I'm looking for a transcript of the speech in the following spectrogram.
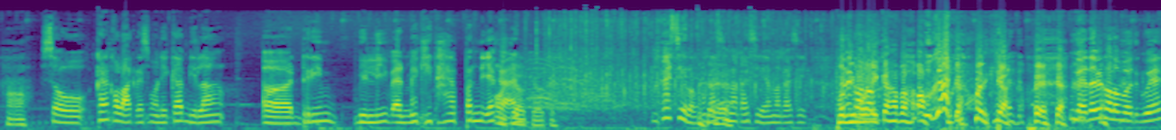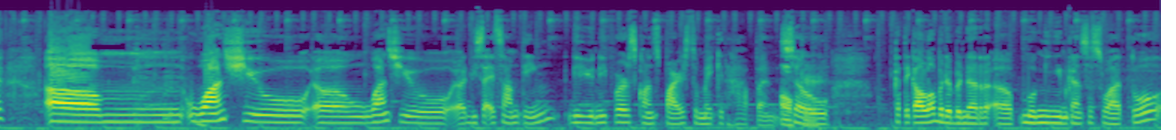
Hah. So kan kalau Agnes Monica bilang uh, dream, believe and make it happen ya Oke kan. oke oke. Makasih loh, makasih makasih ya, makasih. Puni Monica apa? Oh, Bukan. bukan Monica. Oh, iya. Enggak, tapi kalau buat gue um, once you uh, once you uh, decide something, the universe conspires to make it happen. Oke. So ketika lo benar-benar uh, menginginkan sesuatu,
